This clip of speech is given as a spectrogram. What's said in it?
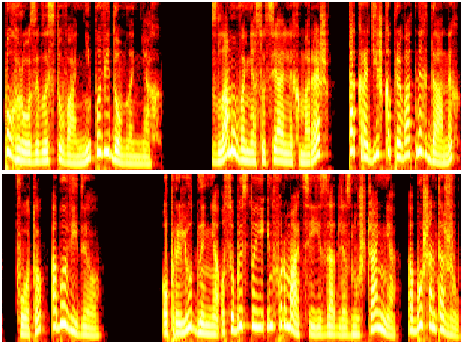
погрози в листуванні, повідомленнях, зламування соціальних мереж та крадіжка приватних даних, фото або відео, оприлюднення особистої інформації задля знущання або шантажу.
